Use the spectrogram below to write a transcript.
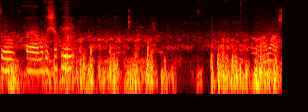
তো আমাদের সাথে মাস।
